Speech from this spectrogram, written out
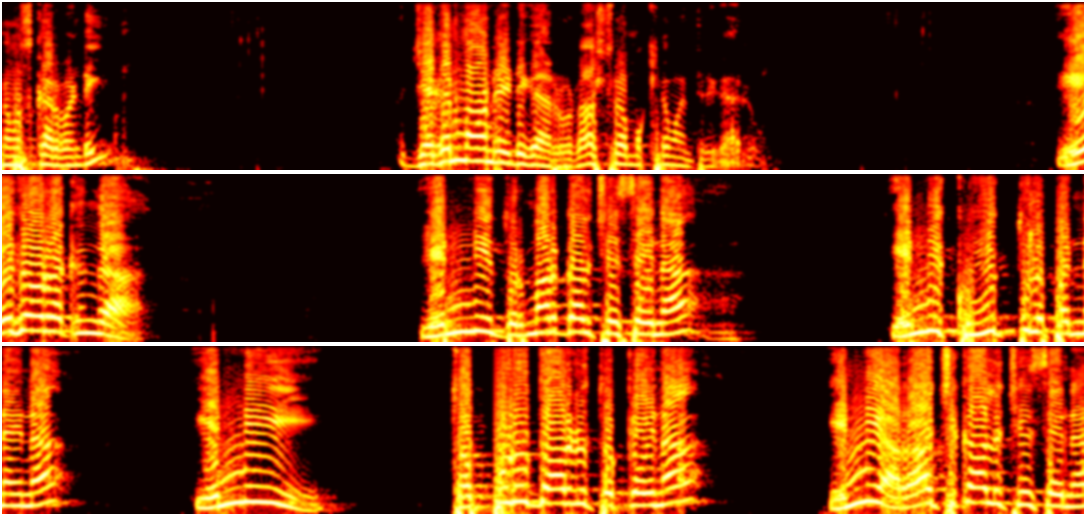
నమస్కారం అండి. జగన్మోహన్ రెడ్డి గారు రాష్ట్ర ముఖ్యమంత్రి గారు ఏదో రకంగా ఎన్ని దుర్మార్గాలు చేసైనా ఎన్ని కుయుక్తులు పన్నైనా ఎన్ని తప్పుడు దారులు తొక్కైనా ఎన్ని అరాచకాలు చేసైనా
